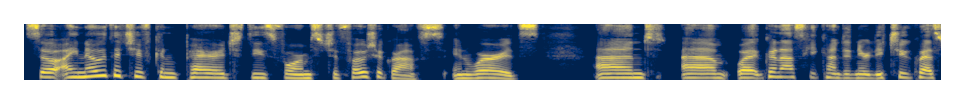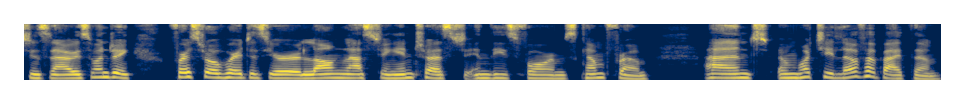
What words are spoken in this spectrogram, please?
So I know that you've compared these forms to photographs in words. And um, well, I'm going to ask you kind of nearly two questions now. I was wondering, first of all, where does your long lasting interest in these forms come from? And, and what do you love about them?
